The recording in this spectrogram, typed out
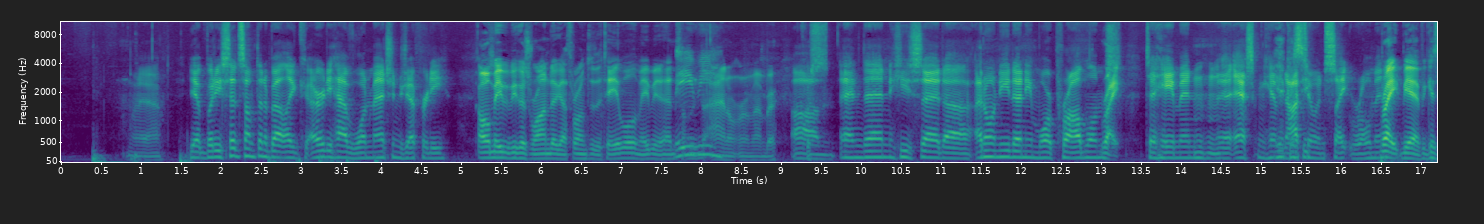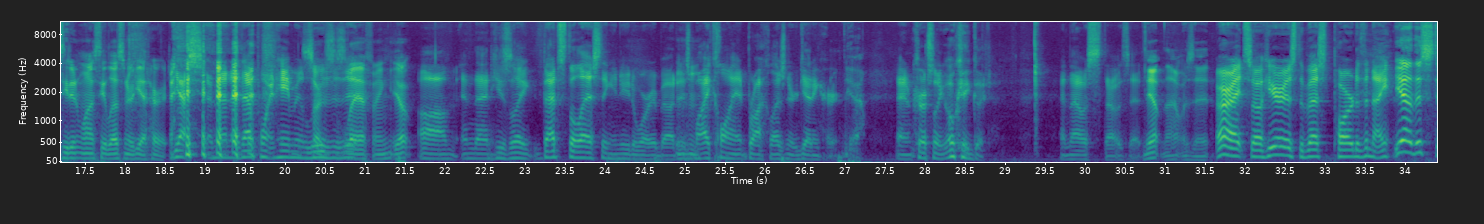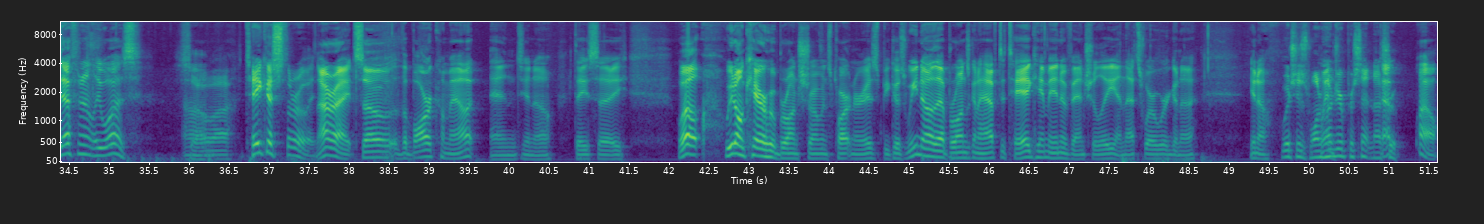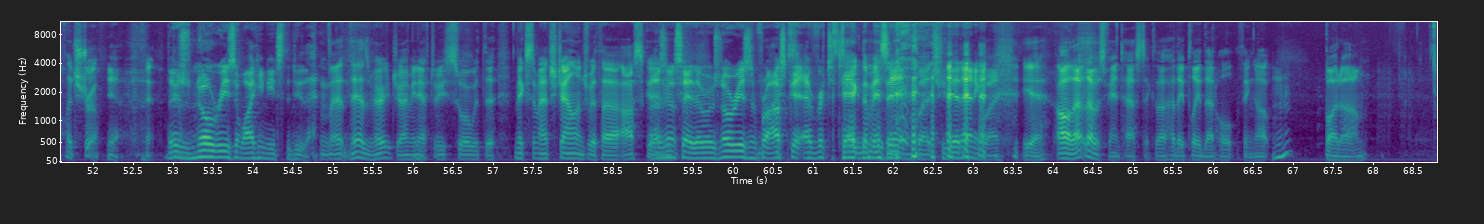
Yeah. Yeah, but he said something about like I already have one match in Jeopardy. Oh, maybe because Ronda got thrown through the table. Maybe it had Maybe. something. I don't remember. Um, and then he said, uh, "I don't need any more problems." Right. To Heyman, uh, asking him Yeah, 'cause not he- to incite Roman. right. Yeah, because he didn't want to see Lesnar get hurt. Yes, and then at that point Heyman Starts loses it. laughing. Yep. Um, and then he's like, "That's the last thing you need to worry about Mm-hmm. is my client Brock Lesnar getting hurt." Yeah. And Kurt's like, "Okay, good." And that was that was it. Yep. That was it. All right, so here is the best part of the night. Yeah, this definitely was. So Um, uh, take us through it. All right, so the bar come out and you know they say, "Well, we don't care who Braun Strowman's partner is because we know that Braun's going to have to tag him in eventually, and that's where we're gonna, you know, Which is one hundred percent not that- true. well, it's true. Yeah. Yeah. There's no reason why he needs to do that. That, that's very true. I mean, after we saw with the mix and match challenge with uh, Asuka, I was gonna say there was no reason for Asuka ever to tag, Tag the the Miz Miz in, in. but she did anyway. yeah. Oh, that that was fantastic though how they played that whole thing up. Mm-hmm. But um,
